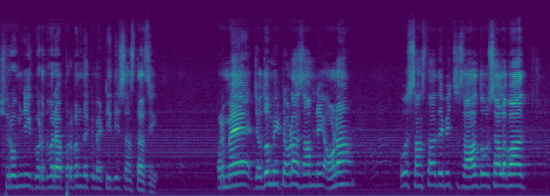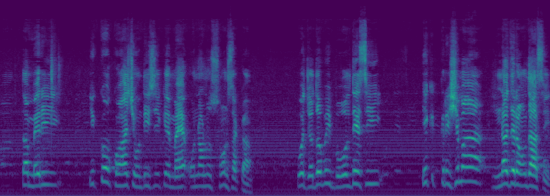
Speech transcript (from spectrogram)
ਸ਼੍ਰੋਮਣੀ ਗੁਰਦੁਆਰਾ ਪ੍ਰਬੰਧਕ ਕਮੇਟੀ ਦੀ ਸੰਸਥਾ ਸੀ। ਪਰ ਮੈਂ ਜਦੋਂ ਵੀ ਟੌੜਾ ਸਾਹਮਣੇ ਆਉਣਾ, ਉਸ ਸੰਸਥਾ ਦੇ ਵਿੱਚ ਸਾਲ 2 ਸਾਲ ਬਾਅਦ ਤਾਂ ਮੇਰੀ ਇੱਕੋ ਖੁਆਇਸ਼ ਹੁੰਦੀ ਸੀ ਕਿ ਮੈਂ ਉਹਨਾਂ ਨੂੰ ਸੁਣ ਸਕਾਂ। ਉਹ ਜਦੋਂ ਵੀ ਬੋਲਦੇ ਸੀ, ਇੱਕ ਕ੍ਰਿਸ਼ਮਾ ਨਜ਼ਰ ਆਉਂਦਾ ਸੀ।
